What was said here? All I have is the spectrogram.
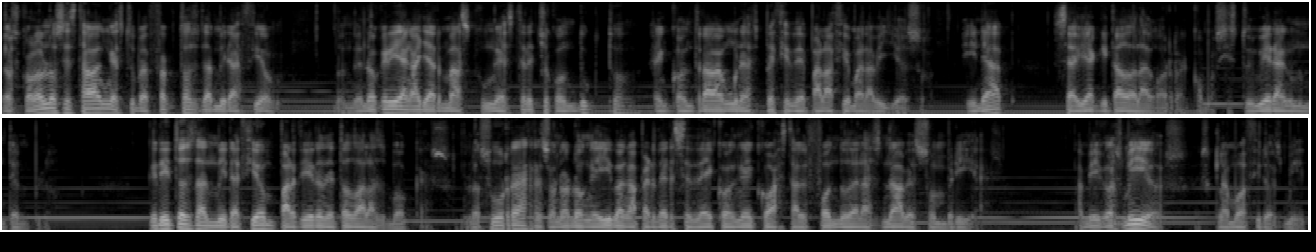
Los colonos estaban estupefactos de admiración. Donde no querían hallar más que un estrecho conducto, encontraban una especie de palacio maravilloso, y Nab se había quitado la gorra, como si estuviera en un templo. Gritos de admiración partieron de todas las bocas. Los hurras resonaron e iban a perderse de eco en eco hasta el fondo de las naves sombrías. Amigos míos, exclamó Cyrus Smith,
